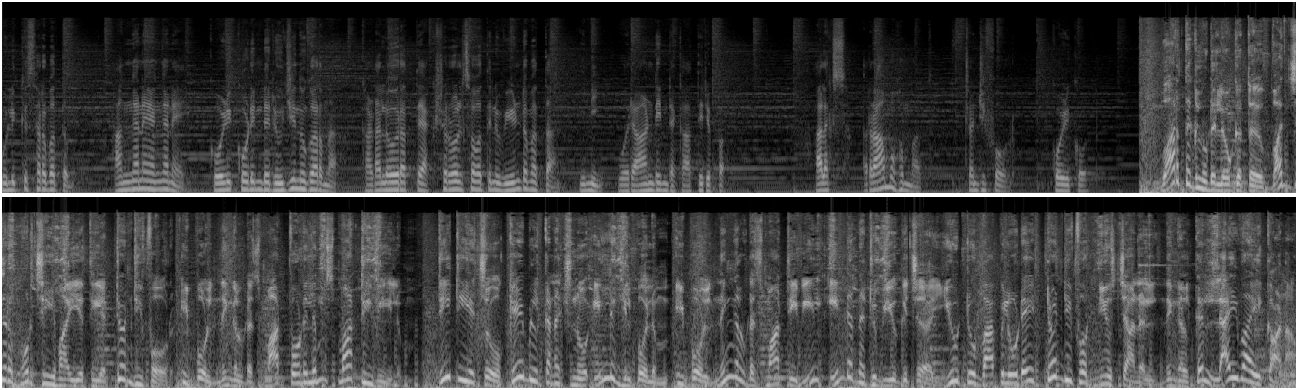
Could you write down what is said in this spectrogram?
കുലുക്ക് സർബത്തും അങ്ങനെ അങ്ങനെ കോഴിക്കോടിന്റെ രുചി നുകർന്ന് കടലോരത്തെ അക്ഷരോത്സവത്തിന് വീണ്ടുമെത്താൻ ഇനി ഒരാണ്ടിന്റെ കാത്തിരിപ്പ്. Alex Ram Muhammad twenty Kozhikode. വാർത്തകളുടെ ലോകത്ത് വജ്രമൂർച്ചയുമായി എത്തിയ ട്വന്റി ഫോർ. ഇപ്പോൾ നിങ്ങളുടെ സ്മാർട്ട് ഫോണിലും സ്മാർട്ട് ടിവിയിലും. ഡി ടി എച്ച്ഒ കേബിൾ കണക്ഷനോ ഇല്ലെങ്കിൽ പോലും ഇപ്പോൾ നിങ്ങളുടെ സ്മാർട്ട് ടിവിയിൽ ഇന്റർനെറ്റ് ഉപയോഗിച്ച് യൂട്യൂബ് ആപ്പിലൂടെ ട്വന്റി ഫോർ ന്യൂസ് ചാനൽ നിങ്ങൾക്ക് ലൈവായി കാണാം.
